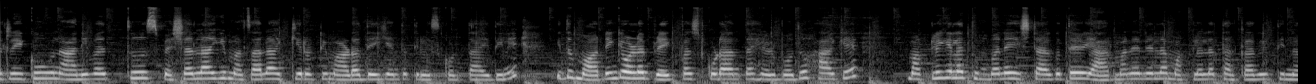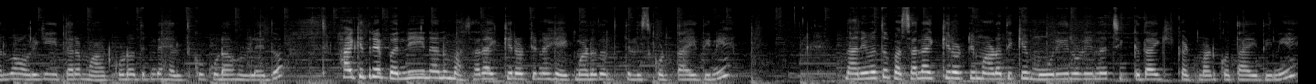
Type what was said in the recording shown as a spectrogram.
ಎಲ್ರಿಗೂ ನಾನಿವತ್ತು ಸ್ಪೆಷಲಾಗಿ ಮಸಾಲ ಅಕ್ಕಿ ರೊಟ್ಟಿ ಮಾಡೋದು ಹೇಗೆ ಅಂತ ತಿಳಿಸ್ಕೊಡ್ತಾ ಇದ್ದೀನಿ. ಇದು ಮಾರ್ನಿಂಗ್ಗೆ ಒಳ್ಳೆ ಬ್ರೇಕ್ಫಾಸ್ಟ್ ಕೂಡ ಅಂತ ಹೇಳ್ಬೋದು. ಹಾಗೆ ಮಕ್ಕಳಿಗೆಲ್ಲ ತುಂಬಾ ಇಷ್ಟ ಆಗುತ್ತೆ. ಯಾರ ಮನೇಲೆಲ್ಲ ಮಕ್ಕಳೆಲ್ಲ ತರಕಾರಿ ತಿನ್ನಲ್ವೋ ಅವರಿಗೆ ಈ ಥರ ಮಾಡಿಕೊಡೋದ್ರಿಂದ ಹೆಲ್ತ್ಗೂ ಕೂಡ ಒಳ್ಳೆಯದು ಹಾಗಿದ್ರೆ ಬನ್ನಿ, ನಾನು ಮಸಾಲ ಅಕ್ಕಿ ರೊಟ್ಟಿನ ಹೇಗೆ ಮಾಡೋದು ಅಂತ ತಿಳಿಸ್ಕೊಡ್ತಾ ಇದ್ದೀನಿ. ನಾನಿವತ್ತು ಮಸಾಲ ಅಕ್ಕಿ ರೊಟ್ಟಿ ಮಾಡೋದಕ್ಕೆ ಮೂರು ಈರುಳ್ಳಿನ ಚಿಕ್ಕದಾಗಿ ಕಟ್ ಮಾಡ್ಕೊತಾ ಇದ್ದೀನಿ.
